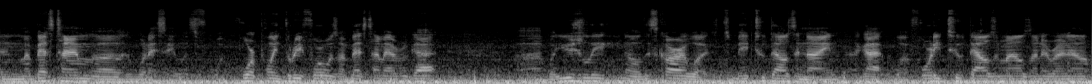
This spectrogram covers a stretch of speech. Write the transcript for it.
and my best time, uh, what I say was 4.34 was my best time I ever got. But usually, you know, this car, what, it's made 2009. I got, what, 42,000 miles on it right now.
